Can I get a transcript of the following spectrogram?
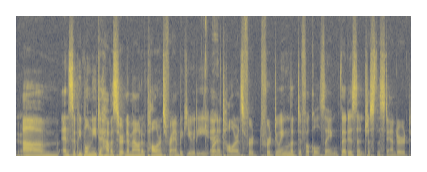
Yeah. Um, and so people need to have a certain amount of tolerance for ambiguity and a tolerance for for doing the difficult thing that isn't just the standard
